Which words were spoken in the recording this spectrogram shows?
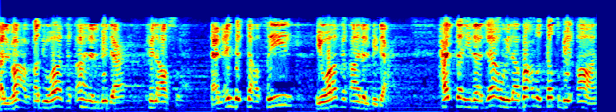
البعض قد يوافق أهل البدع في الأصل. يعني عند التأصيل يوافق أهل البدع. حتى إذا جاءوا إلى بعض التطبيقات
